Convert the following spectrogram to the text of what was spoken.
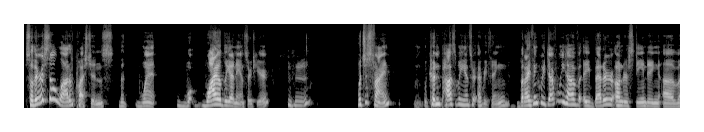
so there are still a lot of questions that went w- wildly unanswered here, Mhm. which is fine. We couldn't possibly answer everything, but I think we definitely have a better understanding of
